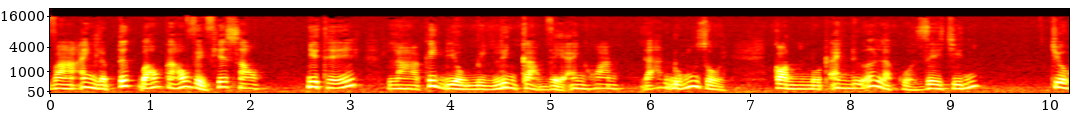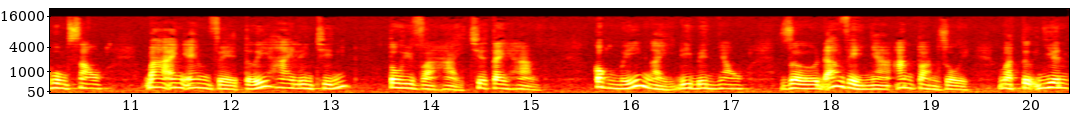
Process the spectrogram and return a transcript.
và anh lập tức báo cáo về phía sau. Như thế là cái điều mình linh cảm về anh Hoan đã đúng rồi. Còn một anh nữa là của D9. Trưa hôm sau, ba anh em về tới 209. Tôi và Hải chia tay Hàn. Có mấy ngày đi bên nhau, giờ đã về nhà an toàn rồi mà tự nhiên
